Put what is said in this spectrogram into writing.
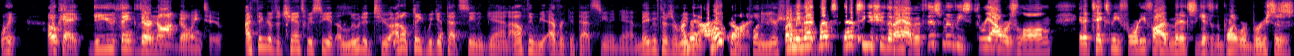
we, okay. Do you think they're not going to? I think there's a chance we see it alluded to. I don't think we get that scene again. I don't think we ever get that scene again. Maybe if there's a reboot mean, I hope not. 20 years But I mean, that, that's that's the issue that I have. If this movie's three hours long and it takes me forty five minutes to get to the point where Bruce is,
